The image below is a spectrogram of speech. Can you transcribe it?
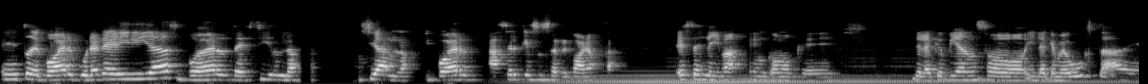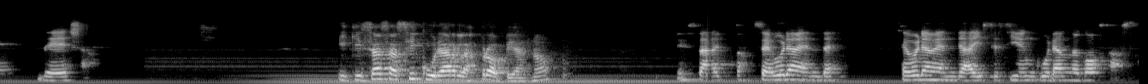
Esto de poder curar heridas y poder decirlo, anunciarlo y poder hacer que eso se reconozca. Esa es la imagen como que de la que pienso y la que me gusta de, de ella. Y quizás así curar las propias, ¿no? Exacto, seguramente seguramente ahí se siguen curando cosas.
